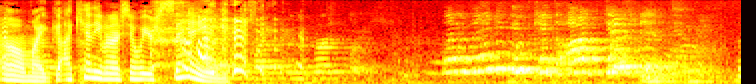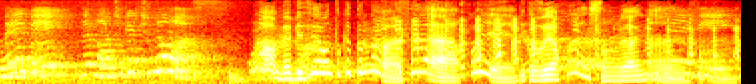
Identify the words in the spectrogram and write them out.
Oh my god, I can't even understand what you're saying. Like in the first place. Well, maybe these kids are different. Maybe they want to get to know us. Oh, maybe they want to get to know us. Ah, oui, because they are French and very nice.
